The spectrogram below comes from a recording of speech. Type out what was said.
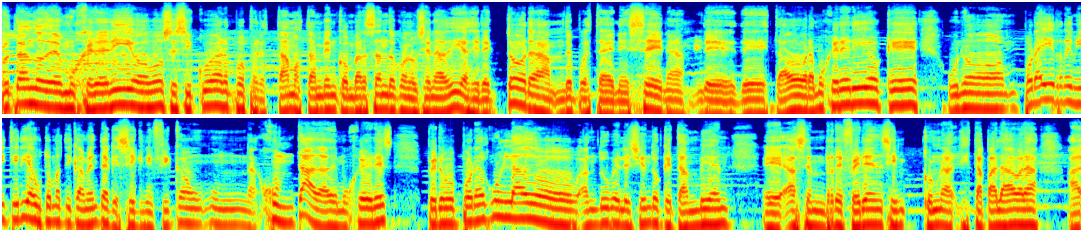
disfrutando de Mujererío, Voces y Cuerpos, pero estamos también conversando con Luciana Díaz, directora de puesta en escena de, de esta obra Mujererío, que uno por ahí remitiría automáticamente a que significa un- una juntada de mujeres, pero por algún lado anduve leyendo que también eh, hacen referencia con una- esta palabra a,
